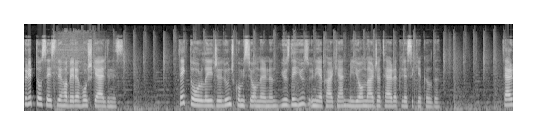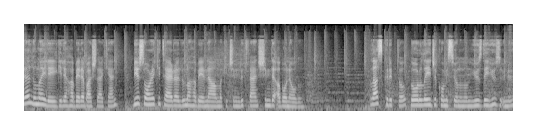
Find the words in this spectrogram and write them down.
Kripto Sesli Haber'e hoş geldiniz. Tek doğrulayıcı lunch komisyonlarının %100 ünü yakarken milyonlarca Terra Klasik yakıldı. Terra Luna ile ilgili habere başlarken, bir sonraki Terra Luna haberini almak için lütfen şimdi abone olun. Plus Crypto, doğrulayıcı komisyonunun %100 ünü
